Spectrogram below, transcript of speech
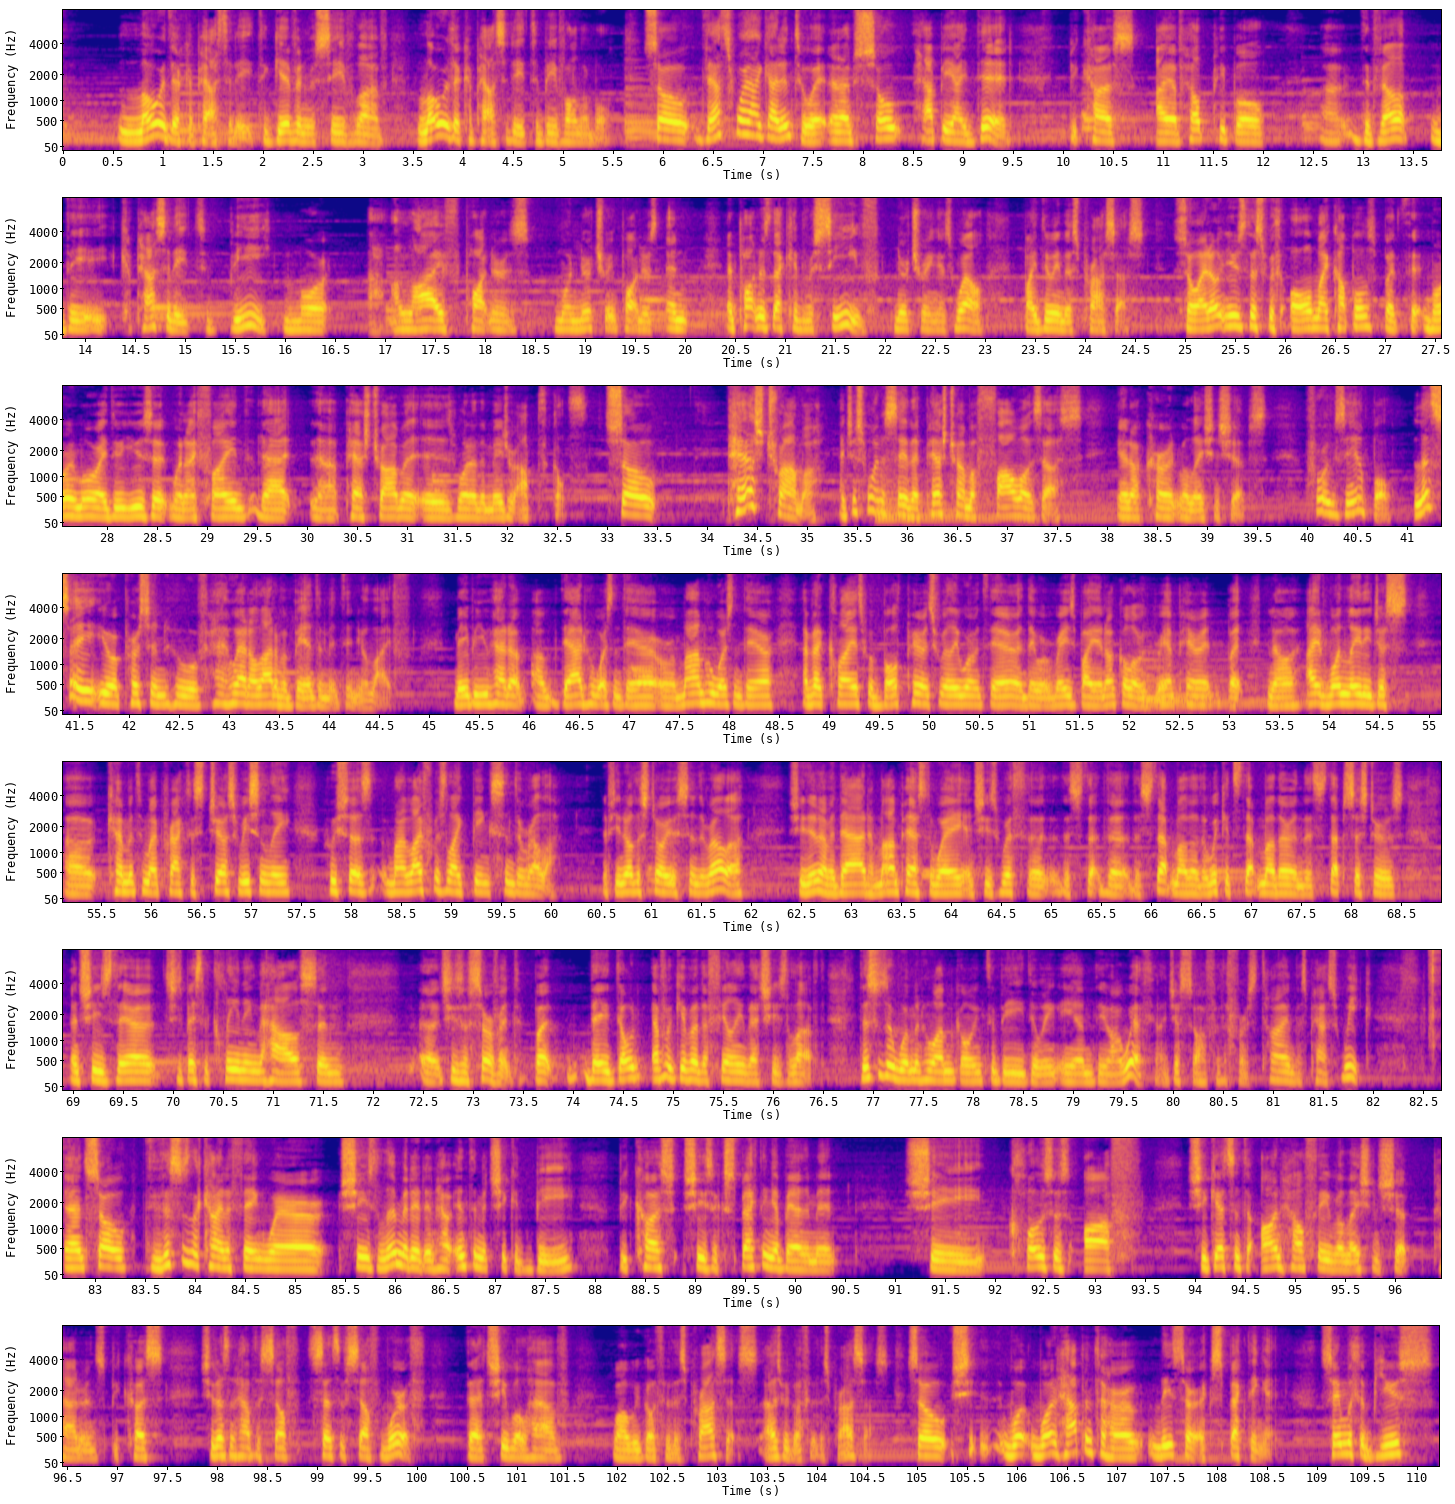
lowered their capacity to give and receive love, lower their capacity to be vulnerable. So that's why I got into it, and I'm so happy I did because I have helped people uh, develop the capacity to be more uh, alive partners, more nurturing partners, and, and partners that could receive nurturing as well by doing this process. So I don't use this with all my couples, but th- more and more I do use it when I find that uh, past trauma is one of the major obstacles. So Past trauma, I just want to say that past trauma follows us in our current relationships. For example, let's say you're a person who, who had a lot of abandonment in your life. Maybe you had a, a, dad who wasn't there or a mom who wasn't there. I've had clients where both parents really weren't there and they were raised by an uncle or a grandparent. But, you know, I had one lady just uh, come into my practice just recently who says, My life was like being Cinderella. If you know the story of Cinderella, she didn't have a dad. Her mom passed away, and she's with the, the, the, the stepmother, the wicked stepmother, and the stepsisters. And she's there, she's basically cleaning the house, and uh, she's a servant. But they don't ever give her the feeling that she's loved. This is a woman who I'm going to be doing EMDR with. I just saw her for the first time this past week. And so this is the kind of thing where she's limited in how intimate she could be because she's expecting abandonment. She closes off, she gets into unhealthy relationship patterns because she doesn't have the self sense of self-worth that she will have while we go through this process, as we go through this process. So she, what, what happened to her leaves her expecting it. Same with abuse,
